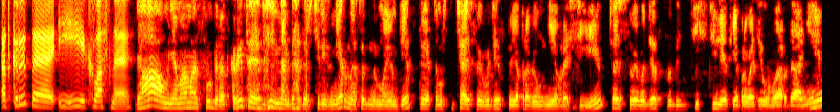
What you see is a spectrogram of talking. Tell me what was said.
открытая и классная. Да, у меня мама супер открытая, иногда даже чрезмерная, особенно в моем детстве, потому что часть своего детства я провел не в России. Часть своего детства до 10 лет я проводил в Иордании.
